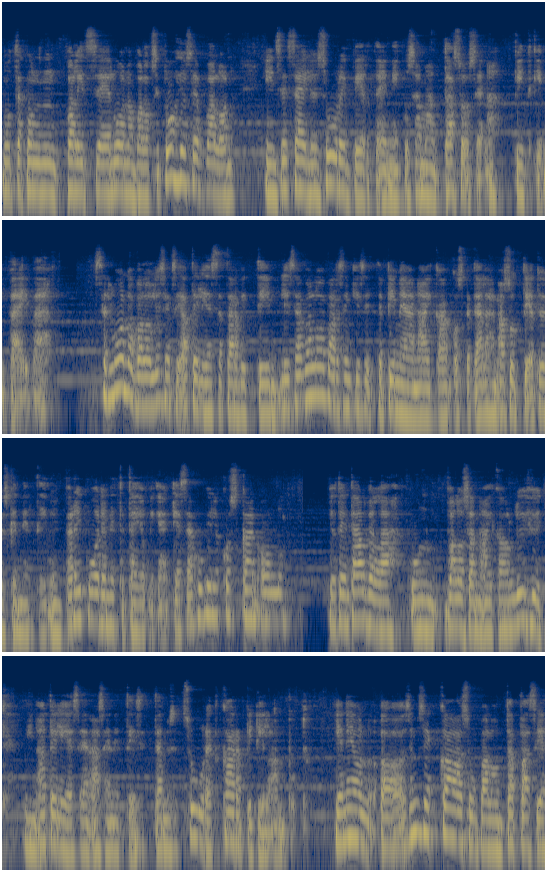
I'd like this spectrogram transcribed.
Mutta kun valitsee luonnonvaloksi pohjoisen valon, niin se säilyy suurin piirtein niin kuin saman tasoisena pitkin päivää. Sen luonnonvalon lisäksi ateliassa tarvittiin lisävaloa varsinkin sitten pimeään aikaan, koska täällähän asuttiin ja työskenneltiin ympäri vuoden, että tämä ei ole mikään kesähuvilla koskaan ollut. Joten talvella, kun valosan aika on lyhyt, niin ateljeeseen asennettiin sitten tämmöiset suuret karpidilamput. Ja ne on semmoisia kaasuvalon tapaisia,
